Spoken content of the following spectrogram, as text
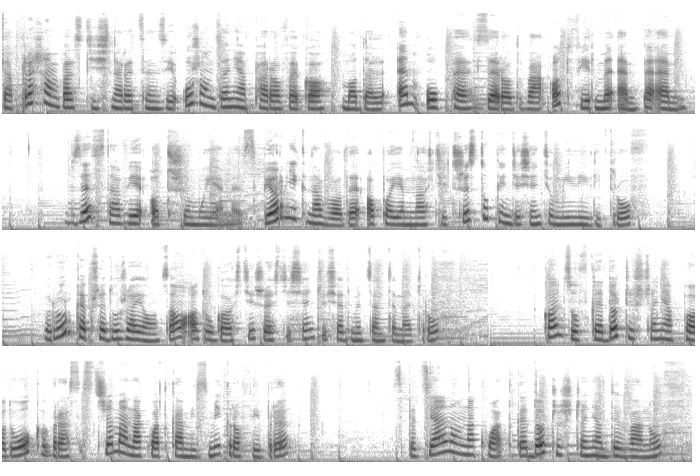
Zapraszam Was dziś na recenzję urządzenia parowego model MUP02 od firmy MPM. W zestawie otrzymujemy zbiornik na wodę o pojemności 350 ml, rurkę przedłużającą o długości 67 cm, końcówkę do czyszczenia podłóg wraz z trzema nakładkami z mikrofibry, specjalną nakładkę do czyszczenia dywanów,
